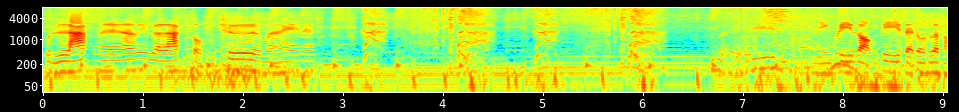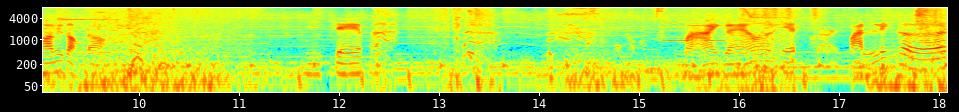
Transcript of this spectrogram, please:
คุณรักนะ ไม่จะรักสมชื่อไหมนะ ยิงตีสองทีแต่โดนสะท้อนไปสองดอก มีเจฟอะมาอีกแล้วเอสปั่นเล่งเกิน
